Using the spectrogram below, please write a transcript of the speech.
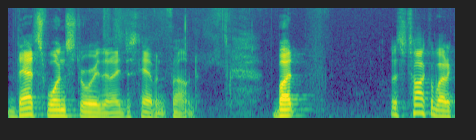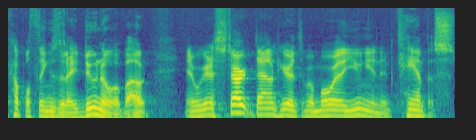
that's one story that I just haven't found. But let's talk about a couple things that I do know about, and we're going to start down here at the Memorial Union in campus.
